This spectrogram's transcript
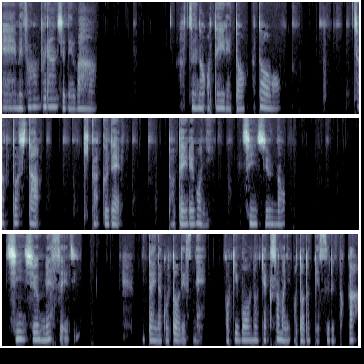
えー、メゾンブランシュでは、普通のお手入れと、あと、ちょっとした企画で、お手入れ後に新春の新春メッセージみたいなことをですね、ご希望のお客様にお届けするとか、なん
